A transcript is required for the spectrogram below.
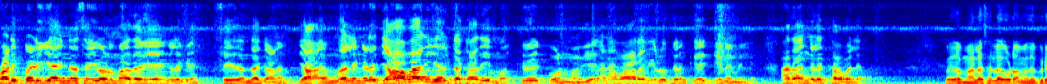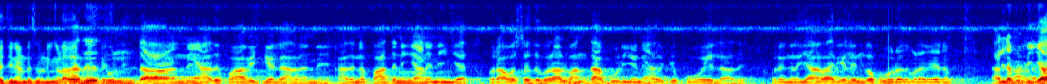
படிப்படியாக என்ன செய்யணுமோ அதை எங்களுக்கு செய்தந்தா காணும். ஜா முதல்ல எங்களோட ஜாவாரிகள்கிட்ட கதையும் முதல்ல கேட்கணும் அவையே ஆனால் வாரவியல் ஒருத்தரும் கேட்கணும் இல்லை அதான் எங்களுக்கு கவலை. இப்போ மலை செல்லக்கூடாம இந்த பிரச்சனைன்னு சொன்னீங்களா? அது? துண்டான்னு அது பாவிக்கல அதன்னு அதனை பார்த்துனீங்கன்னு நீங்கள் ஒரு அவசரத்துக்கு ஒரு ஆள் வந்தா கூடியனே அதுக்கு போயில்ல அது. ஒரு எங்களை வியாபாரிகள் எங்கே போகிறது இவ்வளோ வேறும் நல்லபடிக்கா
